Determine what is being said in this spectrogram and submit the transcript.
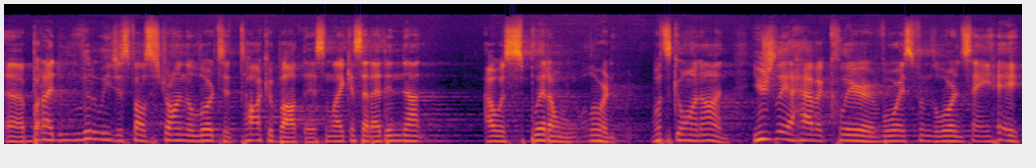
uh, but I literally just felt strong in the Lord to talk about this. And like I said, I did not, I was split on, Lord, what's going on? Usually I have a clear voice from the Lord and saying, hey,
